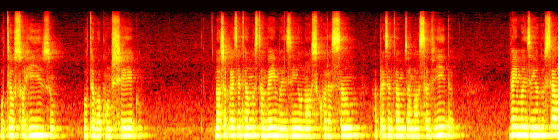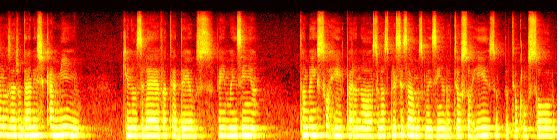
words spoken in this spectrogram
o teu sorriso, o teu aconchego. Nós te apresentamos também, Mãezinha, o nosso coração, apresentamos a nossa vida Vem, Mãezinha do Céu, nos ajudar neste caminho que nos leva até Deus. Vem, Mãezinha, também sorrir para nós. Nós precisamos, Mãezinha, do teu sorriso, do teu consolo.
